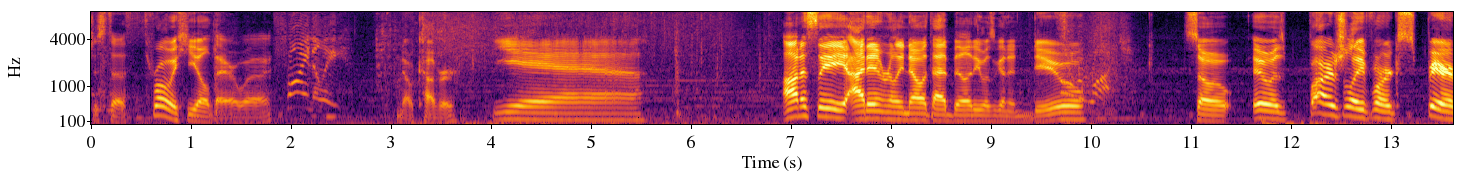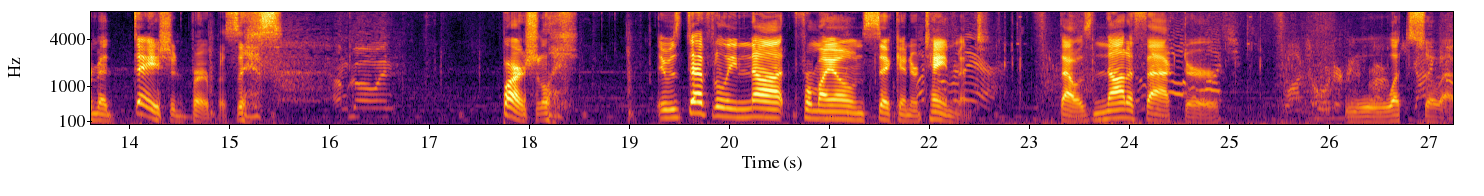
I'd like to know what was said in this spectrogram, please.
Just to throw a heal their way. Finally. No cover. Yeah. Honestly, I didn't really know what that ability was gonna do. So it was partially for experimentation purposes. I'm going. Partially. It was definitely not for my own sick entertainment. That was not a factor whatsoever.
